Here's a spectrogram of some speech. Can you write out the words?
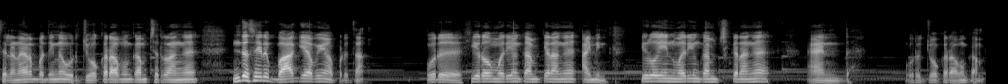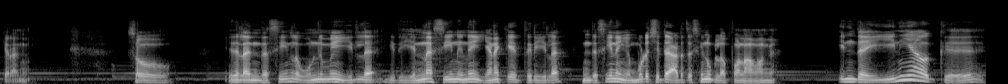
சில நேரம் பார்த்தீங்கன்னா ஒரு ஜோக்கராகவும் காமிச்சிடுறாங்க. இந்த சைடு பாக்யாவையும் அப்படித்தான். ஒரு ஹீரோ மாதிரியும் காமிக்கிறாங்க. ஐ மீன் ஹீரோயின் மாதிரியும் காமிச்சிக்கிறாங்க. அண்ட் ஒரு ஜோக்கராகவும் காமிக்கிறாங்க. ஸோ இதில் இந்த சீனில் ஒன்றுமே இல்லை. இது என்ன சீனுன்னே எனக்கே தெரியல. இந்த சீனை இங்கே முடிச்சுட்டு அடுத்த சீனுக்குள்ளே போகலாம் வாங்க. இந்த இனியாவுக்கு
